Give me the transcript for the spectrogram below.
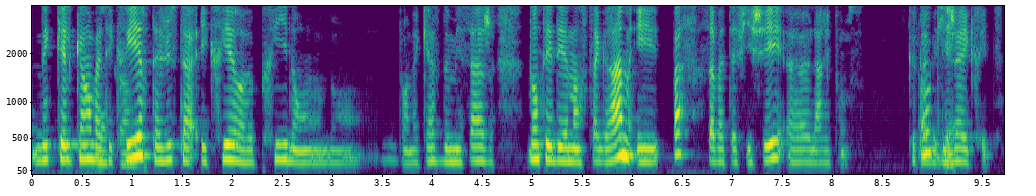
dès que quelqu'un va t'écrire, tu as juste à écrire prix dans, dans, la case de message dans tes DM Instagram et paf, ça va t'afficher la réponse que tu avais déjà écrite.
